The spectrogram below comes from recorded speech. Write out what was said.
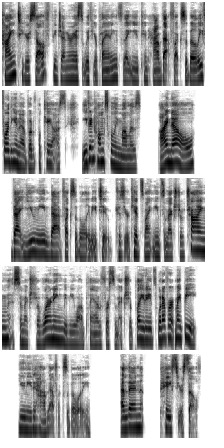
kind to yourself, be generous with your planning so that you can have that flexibility for the inevitable chaos. Even homeschooling mamas, I know that you need that flexibility too, because your kids might need some extra time, some extra learning. Maybe you want to plan for some extra play dates, whatever it might be. You need to have that flexibility. And then pace yourself.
